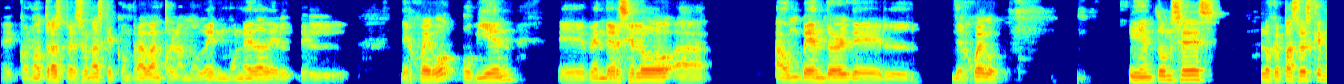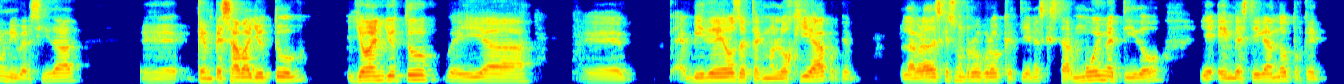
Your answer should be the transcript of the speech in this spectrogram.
eh, con otras personas que compraban con la moneda del, del, juego o bien eh, vendérselo a, a, un vendor del, del juego. Y entonces lo que pasó es que en universidad, eh, que empezaba YouTube, yo en YouTube veía eh, videos de tecnología, porque la verdad es que es un rubro que tienes que estar muy metido e, e investigando, porque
